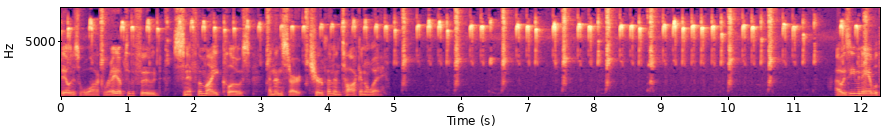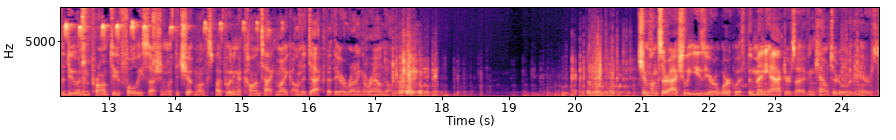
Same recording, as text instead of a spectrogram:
They'll just walk right up to the food, sniff the mic close, and then start chirping and talking away. I was even able to do an impromptu Foley session with the chipmunks by putting a contact mic on the deck that they are running around on. Chipmunks are actually easier to work with than many actors I've encountered over the years.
